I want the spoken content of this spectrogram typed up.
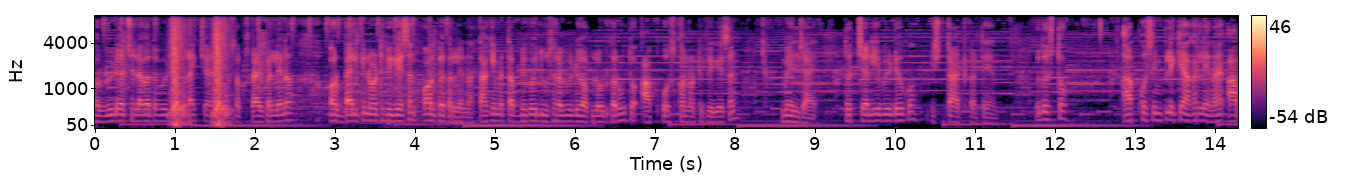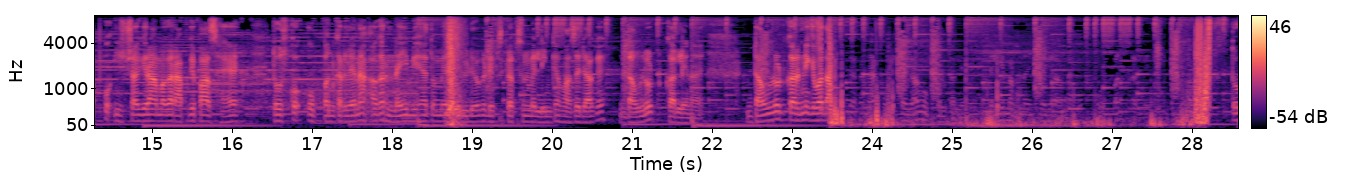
और वीडियो अच्छा लगा तो वीडियो को लाइक चैनल को सब्सक्राइब कर लेना, और बेल की नोटिफिकेशन ऑल पे कर लेना, ताकि मैं तब भी कोई दूसरा वीडियो अपलोड करूँ तो आपको उसका नोटिफिकेशन मिल जाए। तो चलिए वीडियो को स्टार्ट करते हैं। तो दोस्तों, आपको सिंपली क्या कर लेना है, आपको इंस्टाग्राम अगर आपके पास है तो उसको ओपन कर लेना। अगर नहीं भी है तो मेरे वीडियो के डिस्क्रिप्शन में लिंक है, वहाँ से जाके डाउनलोड कर लेना है। डाउनलोड करने के बाद आपको क्या करना है इंस्टाग्राम ओपन कर लेना चलिए मैं अपना इंस्टाग्राम ओपन कर लेता तो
